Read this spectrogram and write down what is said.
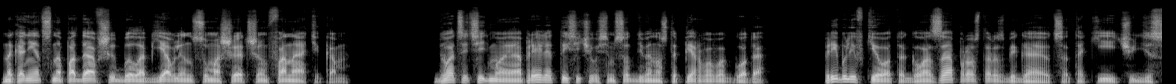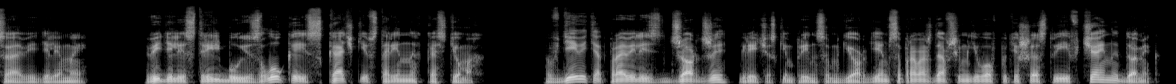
Наконец, нападавший был объявлен сумасшедшим фанатиком. 27 апреля 1891 года. Прибыли в Киото, глаза просто разбегаются, такие чудеса видели мы. Видели стрельбу из лука и скачки в старинных костюмах. В девять отправились Джорджи, греческим принцем Георгием, сопровождавшим его в путешествии, в чайный домик.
